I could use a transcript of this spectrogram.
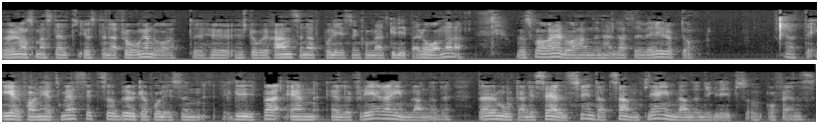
Och det är någon som har ställt just den där frågan då, att eh, hur, hur stor är chansen att polisen kommer att gripa rånarna? Och då svarar då han den här Lasse Weirup då, att erfarenhetsmässigt så brukar polisen gripa en eller flera inblandade. Däremot är det sällsynt att samtliga inblandade grips och, och fälls.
